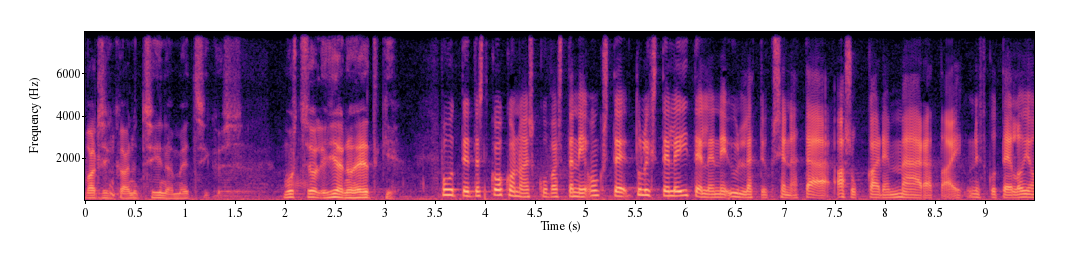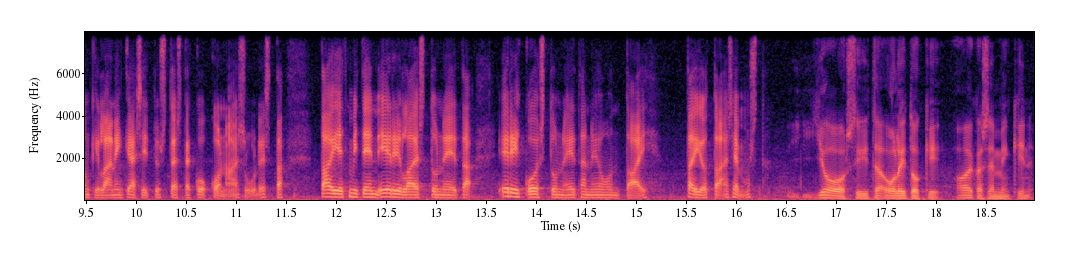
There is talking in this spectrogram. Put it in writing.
varsinkaan nyt siinä metsikössä. Musta se oli hieno hetki. Puhuttiin tästä kokonaiskuvasta, niin onko te, tuliko teille itsellenne yllätyksenä tämä asukkaiden määrä, tai nyt kun teillä on jonkinlainen käsitys tästä kokonaisuudesta, tai että miten erilaistuneita, erikoistuneita ne on, tai, tai jotain semmoista? Joo, siitä oli toki aikaisemminkin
